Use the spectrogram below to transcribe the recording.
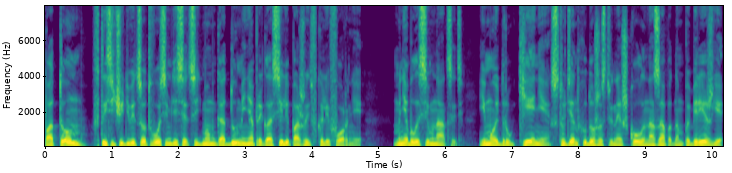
Потом, в 1987 году, меня пригласили пожить в Калифорнии. Мне было 17, и мой друг Кенни, студент художественной школы на западном побережье,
